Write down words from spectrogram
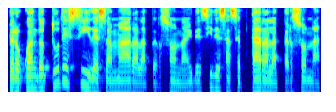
pero cuando tú decides amar a la persona y decides aceptar a la persona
